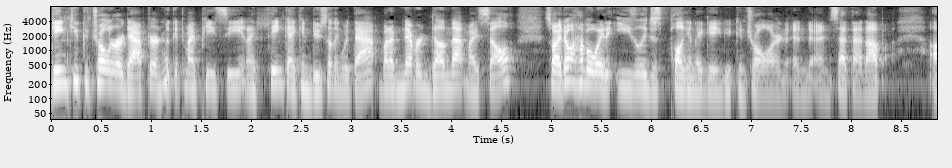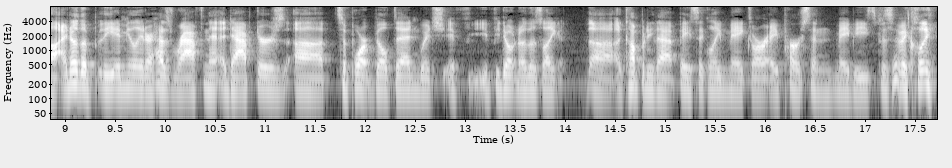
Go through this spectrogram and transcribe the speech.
GameCube controller adapter and hook it to my PC, and I think I can do something with that, but I've never done that myself, so I don't have a way to easily just plug in a GameCube controller and, and, and set that up. Uh, I know the, the emulator has Raphnet adapters uh, support built in, which if if you don't know, there's like uh, a company that basically makes, or a person maybe specifically,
